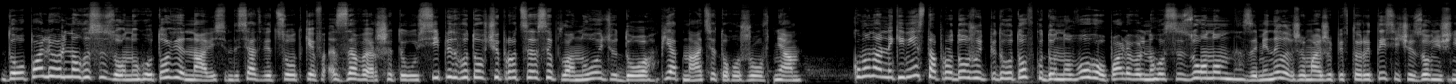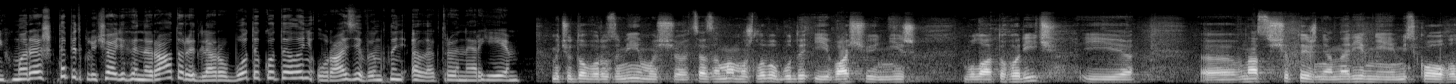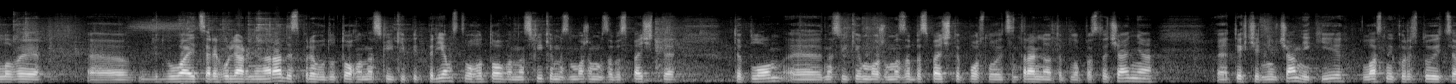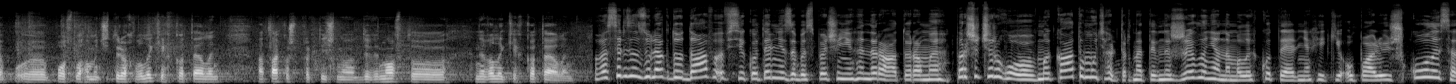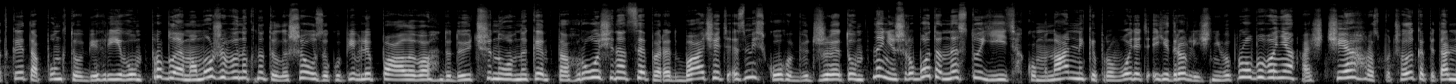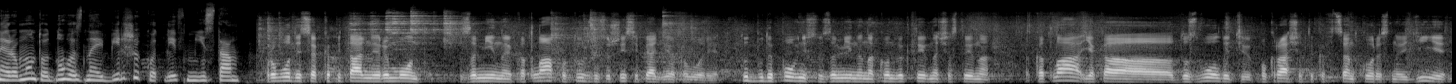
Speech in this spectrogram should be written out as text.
До опалювального сезону готові на 80%. Завершити усі підготовчі процеси планують до 15 жовтня. Комунальники міста продовжують підготовку до нового опалювального сезону. Замінили вже майже півтори тисячі зовнішніх мереж та підключають генератори для роботи котелень у разі вимкнень електроенергії. Ми чудово розуміємо, що ця зима можливо буде і важчою ніж була тогоріч. І е, в нас щотижня на рівні міського голови відбуваються регулярні наради з приводу того, наскільки підприємство готове, наскільки ми зможемо забезпечити теплом, е, наскільки ми можемо забезпечити послуги центрального теплопостачання. е, тих чернівчан, які власне користуються е, послугами чотирьох великих котелень, а також практично 90 невеликих котелень. Василь Зазуляк додав, всі котельні забезпечені генераторами. Першочергово вмикатимуть альтернативне живлення на малих котельнях, які опалюють школи, садки та пункти обігріву. Проблема може виникнути лише у закупівлі палива, додають чиновники. Та гроші на це передбачать з міського бюджету. Нині ж робота не стоїть. Комунальники проводять гідравлічні випробування, а ще розпочали капітальний ремонт одного з найбільших котлів міста. Проводиться капітальний ремонт заміни котла потужністю 6,5 гігакалорії. Тут буде повністю замінена конвективна частина котла, яка дозволить покращити коефіцієнт корисної дії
